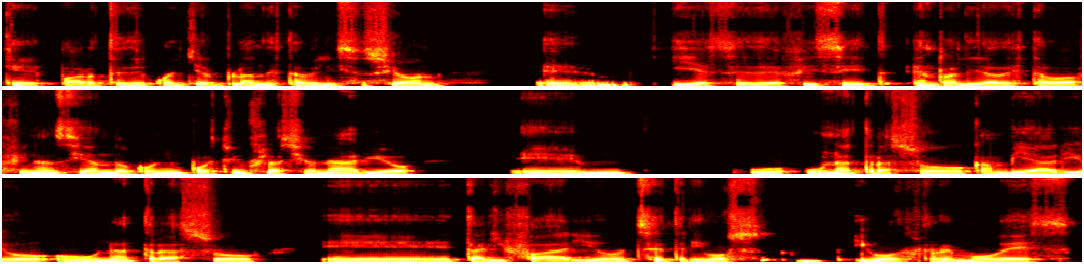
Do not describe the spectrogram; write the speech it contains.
que es parte de cualquier plan de estabilización, em, y ese déficit en realidad estaba financiando con impuesto inflacionario em, un atraso cambiario o un atraso eh, tarifario, etcétera, y vos, y vos removés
